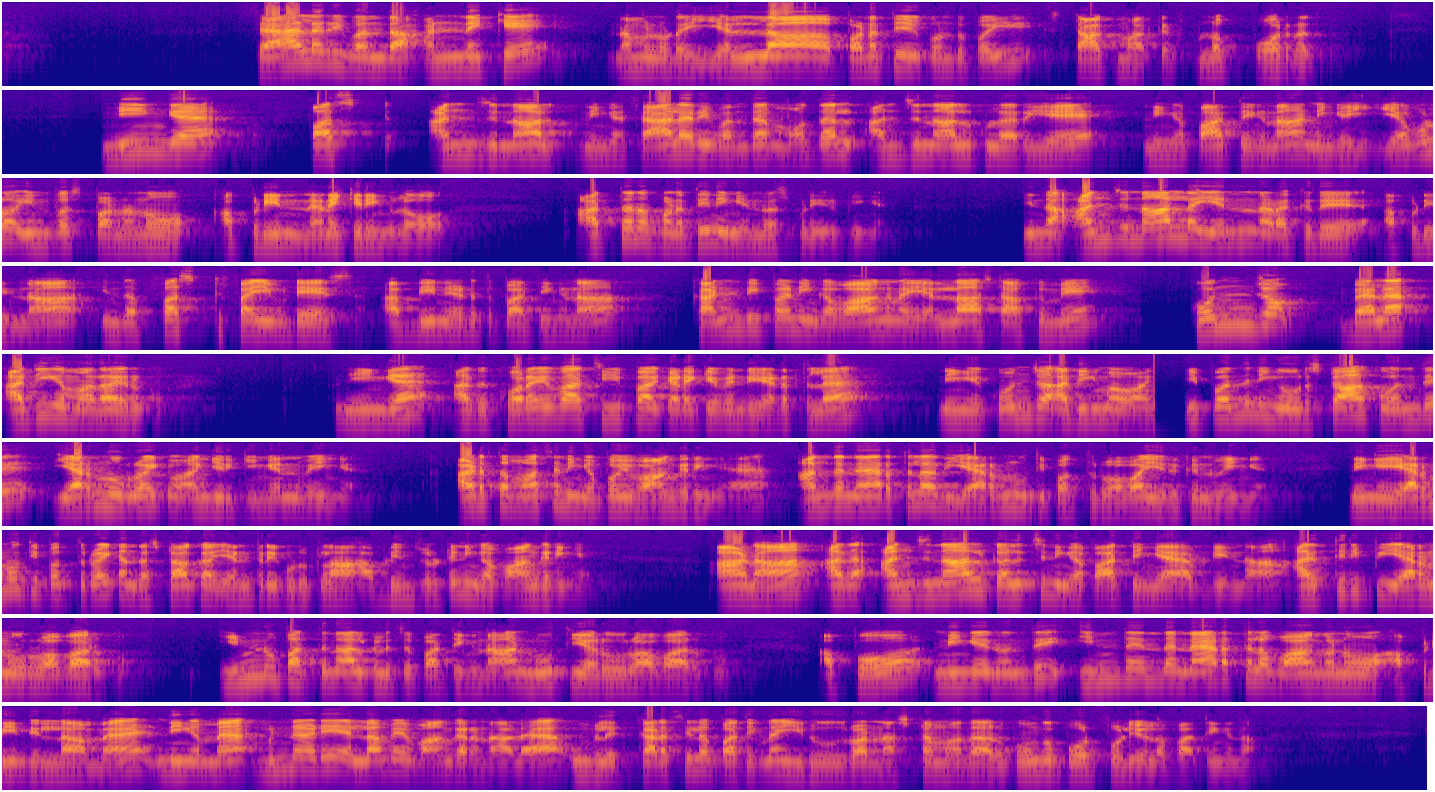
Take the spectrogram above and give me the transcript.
சேலரி வந்த அன்னைக்கே நம்மளோட எல்லா பணத்தையும் கொண்டு போய் ஸ்டாக் மார்க்கெட்டுக்குள்ளே போடுறது. நீங்கள் ஃபஸ்ட் அஞ்சு நாள் நீங்கள் சேலரி வந்த முதல் அஞ்சு நாளுக்குள்ளேயே நீங்கள் பார்த்தீங்கன்னா நீங்கள் எவ்வளோ இன்வெஸ்ட் பண்ணணும் அப்படின்னு நினைக்கிறீங்களோ அத்தனை பணத்தையும் நீங்கள் இன்வெஸ்ட் பண்ணியிருப்பீங்க. இந்த அஞ்சு நாளில் என்ன நடக்குது அப்படின்னா இந்த ஃபஸ்ட் ஃபைவ் டேஸ் அப்படின்னு எடுத்து பார்த்தீங்கன்னா கண்டிப்பாக நீங்கள் வாங்கின எல்லா ஸ்டாக்குமே கொஞ்சம் விலை அதிகமாக தான் இருக்கும். நீங்கள் அது குறைவாக சீப்பாக கிடைக்க வேண்டிய இடத்துல நீங்கள் கொஞ்சம் அதிகமாக வாங்கி இப்போ வந்து நீங்கள் ஒரு ஸ்டாக் வந்து இரநூறுவாய்க்கு வாங்கியிருக்கீங்கன்னு வைங்க. அடுத்த மாதம் நீங்கள் போய் வாங்குறீங்க. அந்த நேரத்தில் அது இரநூத்தி பத்து ரூபாவா இருக்குன்னு வைங்க. நீங்கள் இரநூத்தி பத்து ரூபாய்க்கு அந்த ஸ்டாக்கை என்ட்ரி கொடுக்கலாம் அப்படின்னு சொல்லிட்டு நீங்கள் வாங்குறீங்க. ஆனால் அதை அஞ்சு நாள் கழித்து நீங்கள் பார்த்தீங்க அப்படின்னா அது திருப்பி இரநூறுவாவாக இருக்கும். இன்னும் பத்து நாள் கழித்து பார்த்தீங்கன்னா நூற்றி அறுபது ரூபாவாக இருக்கும். அப்போது நீங்கள் வந்து இந்த இந்த நேரத்தில் வாங்கணும் அப்படின்ட்டு இல்லாமல் நீங்கள் மே முன்னாடியே எல்லாமே வாங்குறனால உங்களுக்கு கடைசியில் பார்த்தீங்கன்னா இருபது ரூபா நஷ்டமாக தான் இருக்கும். உங்கள் போர்ட்ஃபோலியோவில் பார்த்தீங்கன்னா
